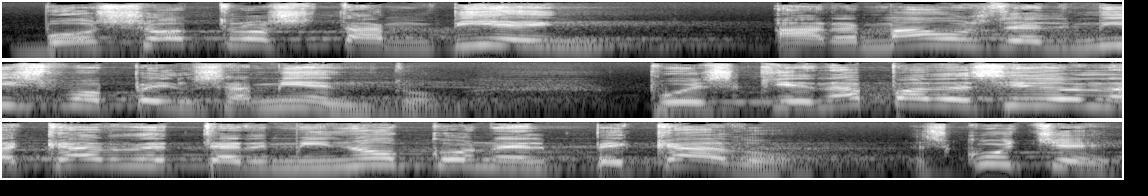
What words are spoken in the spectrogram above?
vosotros también armaos del mismo pensamiento. Pues quien ha padecido en la carne terminó con el pecado escuche,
